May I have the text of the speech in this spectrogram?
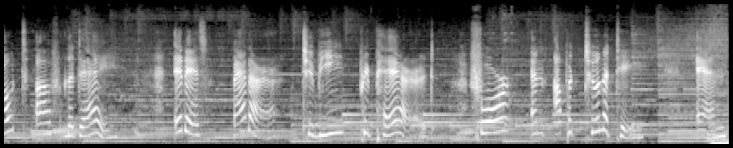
Quote of the day It is better to be prepared for an opportunity and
